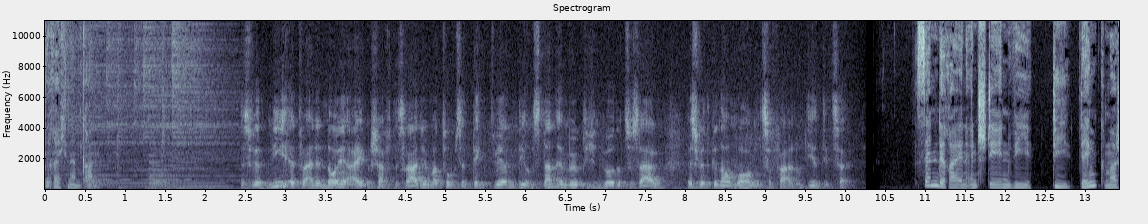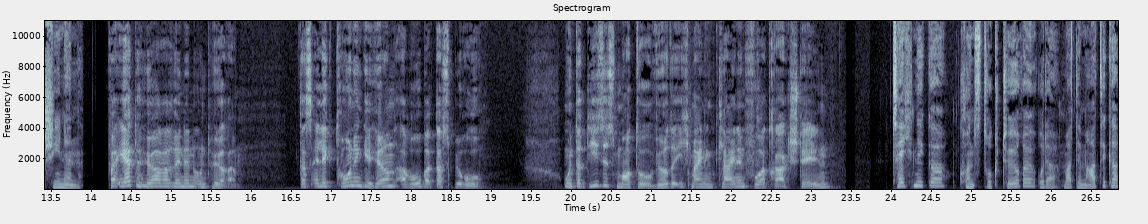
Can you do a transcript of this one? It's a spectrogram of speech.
berechnen kann. Es wird nie etwa eine neue Eigenschaft des Radiumatoms entdeckt werden, die uns dann ermöglichen würde zu sagen, es wird genau morgen zerfallen um die und die Zeit. Sendereien entstehen wie die Denkmaschinen. Verehrte Hörerinnen und Hörer, das Elektronengehirn erobert das Büro. Unter dieses Motto würde ich meinen kleinen Vortrag stellen. Techniker, Konstrukteure oder Mathematiker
